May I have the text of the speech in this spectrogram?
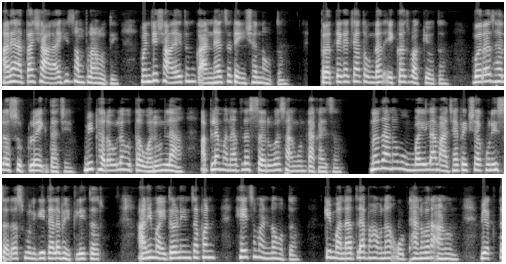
आणि आता शाळाही संपणार होती म्हणजे शाळेतून काढण्याचं टेन्शन नव्हतं. प्रत्येकाच्या तोंडात एकच वाक्य होतं बरं झालं सुटलो एकदाचे. मी ठरवलं होतं वरुणला आपल्या मनातलं सर्व सांगून टाकायचं. न जाणं मुंबईला माझ्यापेक्षा कुणी सरस मुलगी त्याला भेटली तर? आणि मैत्रिणींचं पण हेच म्हणणं होतं की मनातल्या भावना ओठांवर आणून व्यक्त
